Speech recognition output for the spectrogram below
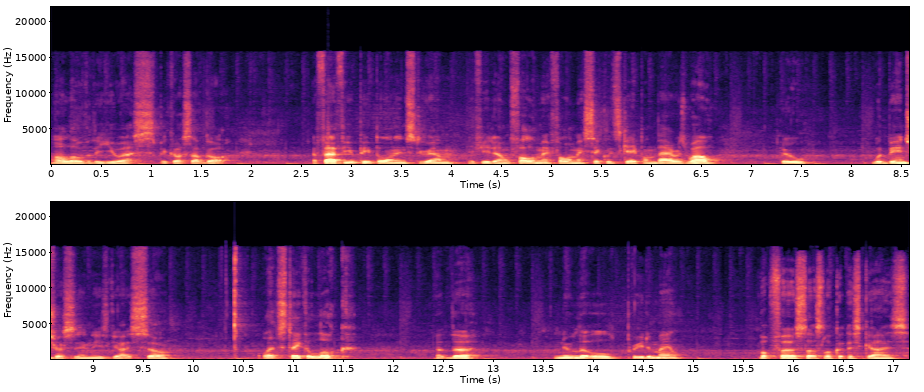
all over the US because I've got a fair few people on Instagram. If you don't follow me, follow me Cichlidscape on there as well, who would be interested in these guys. So let's take a look at the new little breeder male. But first, let's look at this guy's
